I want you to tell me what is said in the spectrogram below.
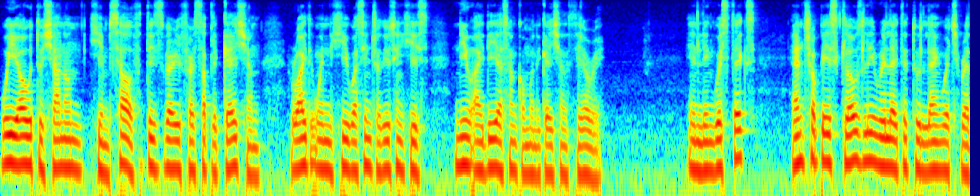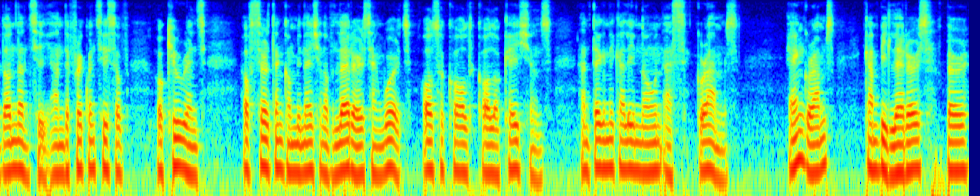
We owe to Shannon himself this very first application right when he was introducing his new ideas on communication theory. In linguistics, entropy is closely related to language redundancy and the frequencies of occurrence of certain combination of letters and words, also called collocations, and technically known as grams. N-grams can be letters, pair,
